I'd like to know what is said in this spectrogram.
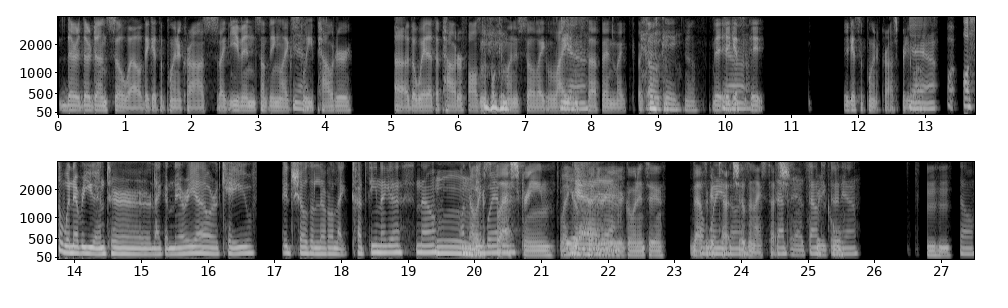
they're they're done so well. They get the point across. Like even something like Yeah. sleep powder. Uh, the way that the powder falls on the Pokemon is so like light Yeah. and stuff, and like like oh, okay, you know, it, it gets it it gets the point across pretty yeah, well. yeah. Also, whenever you enter like an area or a cave, it shows a little like cutscene, I guess. Now, Mm, on the No, like a Game Boy splash Advance? screen, like Yeah, of the yeah. you're going into. That's Of a good touch. That was a nice touch. that's Yeah, it's sounds pretty good. cool. Yeah. hmm So,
